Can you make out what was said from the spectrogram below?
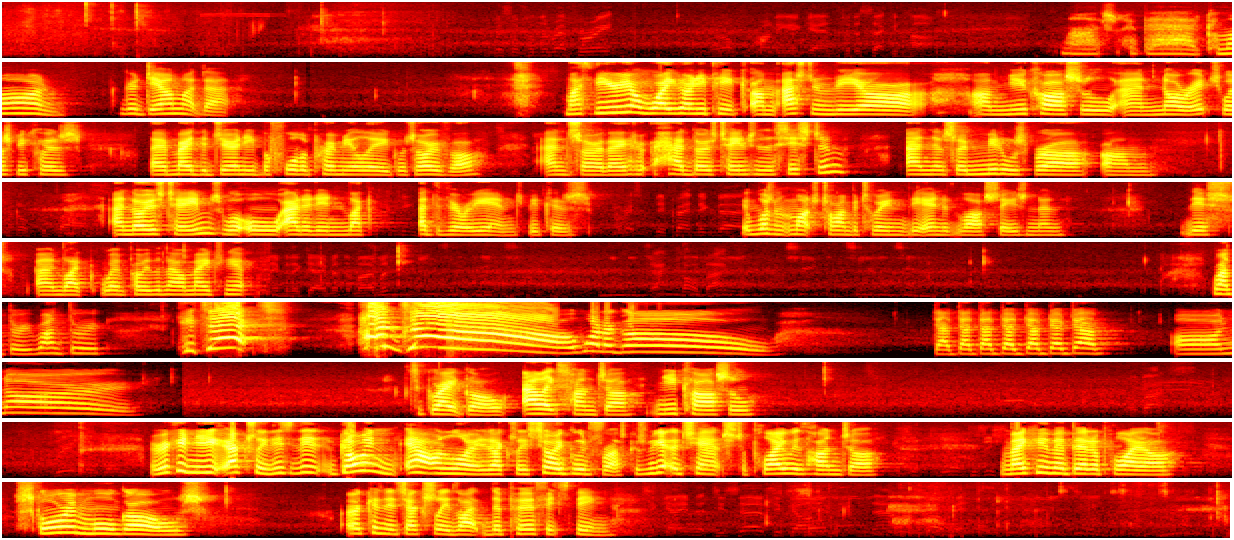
Oh, it's so bad. Come on. Go down like that. My theory on why you only pick um, Aston Villa, um, Newcastle, and Norwich was because they had made the journey before the Premier League was over, and so they had those teams in the system, and then so Middlesbrough um, and those teams were all added in like at the very end because it wasn't much time between the end of the last season and this and like when probably when they were making it. Run through, run through. Hit it! Hunter! What a goal! Dab, dab, dab, dab, dab, dab, dab. Oh no. It's a great goal. Alex Hunter, Newcastle, I reckon you actually this, this going out on loan is actually so good for us because we get the chance to play with Hunter, make him a better player, score him more goals. I reckon it's actually like the perfect thing.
